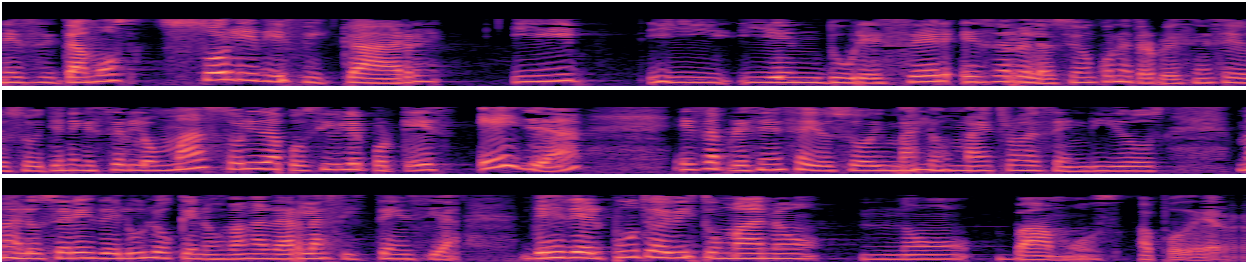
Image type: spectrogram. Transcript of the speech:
necesitamos solidificar y y, endurecer esa relación con nuestra presencia yo soy. Tiene que ser lo más sólida posible porque es ella, esa presencia yo soy, más los maestros ascendidos, más los seres de luz los que nos van a dar la asistencia. Desde el punto de vista humano no vamos a poder.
